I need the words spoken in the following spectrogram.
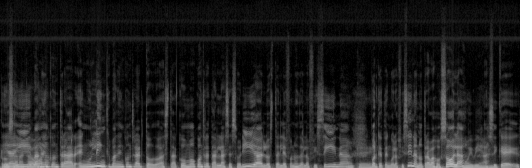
Rosa y ahí van a encontrar, en un link van a encontrar todo, hasta cómo contratar la asesoría, los teléfonos de la oficina, porque tengo la oficina, no trabajo sola. Muy bien. Así que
